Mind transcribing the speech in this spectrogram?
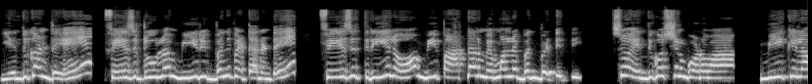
ఎందుకంటే ఫేజ్ టూ లో మీరు ఇబ్బంది పెట్టారంటే ఫేజ్ త్రీ లో మీ పార్ట్నర్ మిమ్మల్ని ఇబ్బంది పెట్టింది సో ఎందుకు వచ్చిన గొడవ? మీకు ఇలా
